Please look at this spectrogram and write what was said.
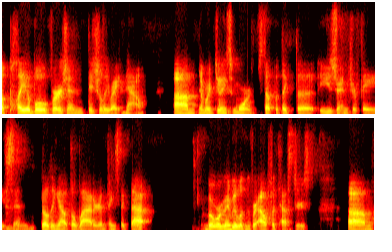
a playable version digitally right now um, and we're doing some more stuff with like the, the user interface and building out the ladder and things like that. But we're going to be looking for alpha testers um,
